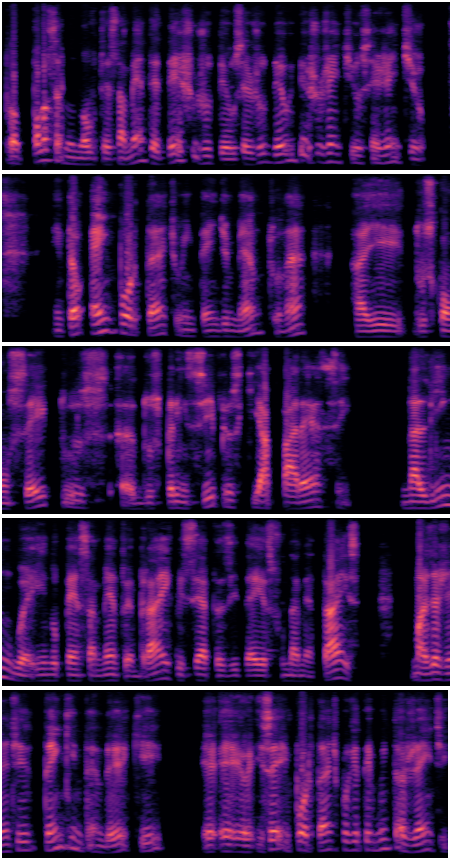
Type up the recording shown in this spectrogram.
proposta no Novo Testamento é deixa o judeu ser judeu e deixa o gentil ser gentil. Então, é importante o entendimento, né? Aí dos conceitos, eh, dos princípios que aparecem na língua e no pensamento hebraico e certas ideias fundamentais, mas a gente tem que entender que isso é importante porque tem muita gente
